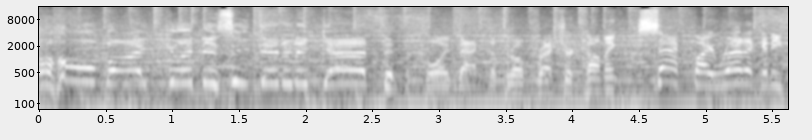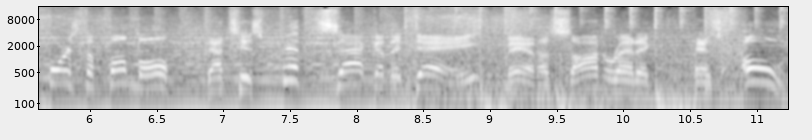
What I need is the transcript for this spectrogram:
Oh my goodness, he did it again. McCoy back to throw, pressure coming. Sacked by Reddick, and he forced the fumble. That's his fifth sack of the day. Man, Haason Reddick has owned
